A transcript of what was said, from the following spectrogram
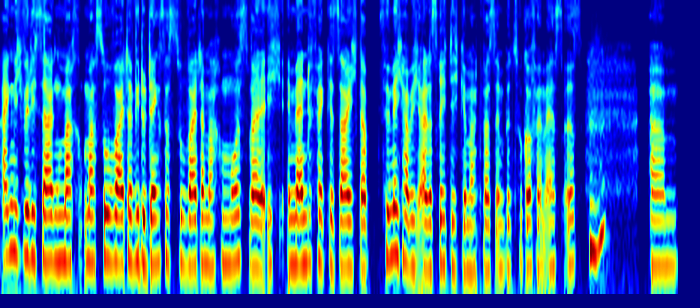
eigentlich würde ich sagen, mach, mach so weiter, wie du denkst, dass du weitermachen musst, weil ich im Endeffekt jetzt sage, ich glaube, für mich habe ich alles richtig gemacht, was in Bezug auf MS ist. Mhm. Ähm,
